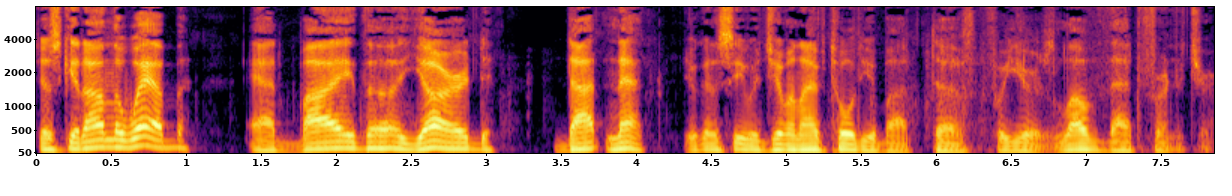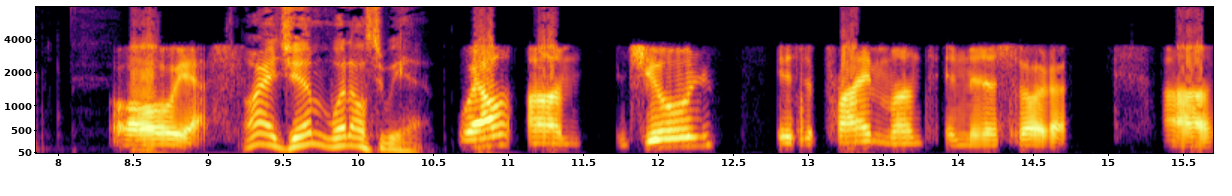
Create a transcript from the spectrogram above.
Just get on the web at buytheyard.net. You're going to see what Jim and I have told you about uh, for years. Love that furniture. Oh yes. All right, Jim, what else do we have? Well, um, June is the prime month in Minnesota uh,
